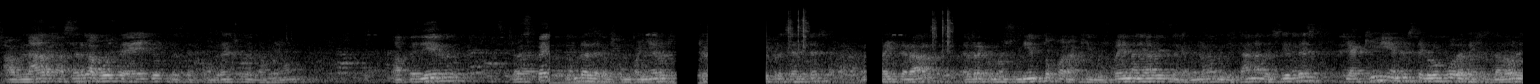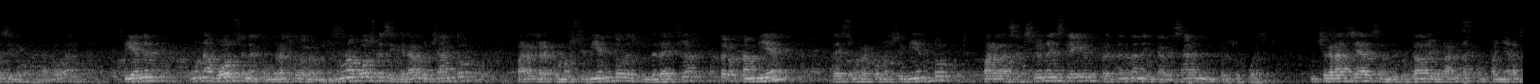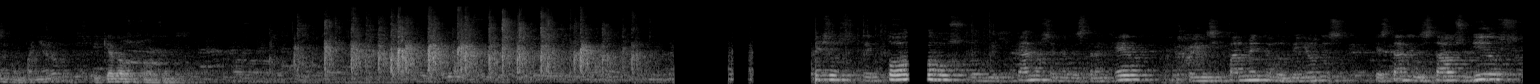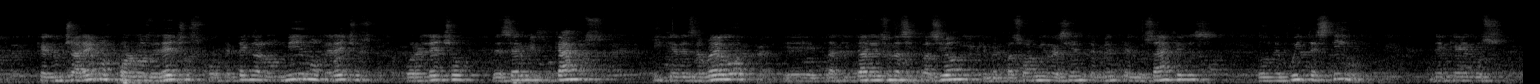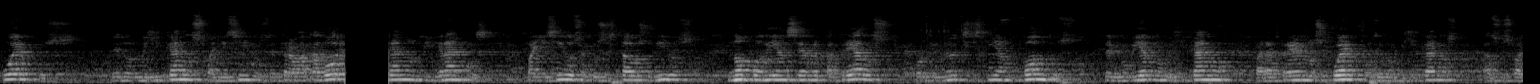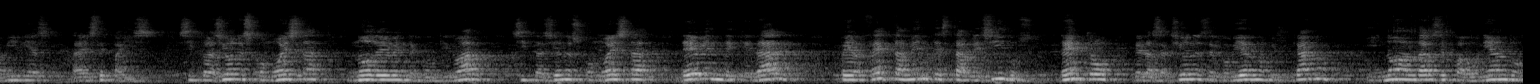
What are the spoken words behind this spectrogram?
hablar, hacer la voz de ellos desde el Congreso de la Unión, a pedir respeto en nombre de los compañeros presentes, reiterar el reconocimiento para quienes ven allá desde la Unión Americana, decirles que aquí en este grupo de legisladores y legisladoras tienen una voz en el Congreso de la Unión, una voz que seguirá luchando para el reconocimiento de sus derechos, pero también de su reconocimiento para las acciones que ellos pretendan encabezar en el presupuesto. Muchas gracias, al diputado Yolanda, compañeras y compañeros, y quedo a sus órdenes. Mexicanos en el extranjero, principalmente los millones que están en Estados Unidos, que lucharemos por los derechos, porque tengan los mismos derechos por el hecho de ser mexicanos y que desde luego eh, platicarles una situación que me pasó a mí recientemente en Los Ángeles, donde fui testigo de que los cuerpos de los mexicanos fallecidos, de trabajadores mexicanos migrantes fallecidos en los Estados Unidos, no podían ser repatriados porque no existían fondos del gobierno mexicano para traer los cuerpos de los mexicanos a sus familias a este país. Situaciones como esta no deben de continuar, situaciones como esta deben de quedar perfectamente establecidos dentro de las acciones del gobierno mexicano y no andarse pavoneando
